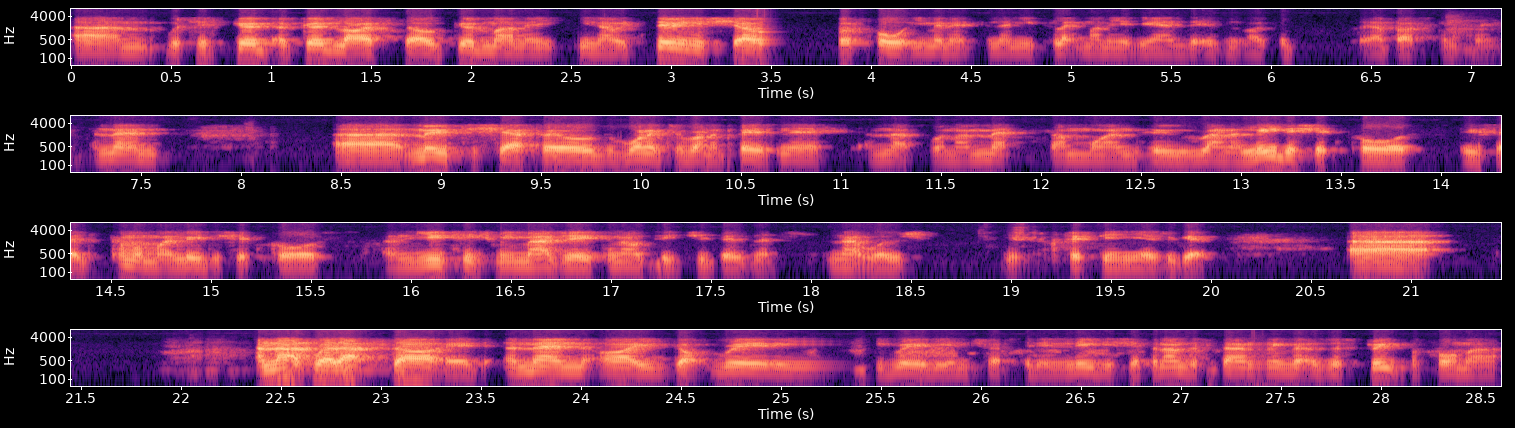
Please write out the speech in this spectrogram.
um, which is good, a good lifestyle, good money. You know, it's doing a show for 40 minutes and then you collect money at the end. It isn't like a, a busking thing. And then uh, moved to Sheffield, wanted to run a business, and that's when I met someone who ran a leadership course who said, "Come on my leadership course, and you teach me magic, and I'll teach you business." And that was 15 years ago. Uh, and that's where that started. And then I got really, really interested in leadership and understanding that as a street performer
